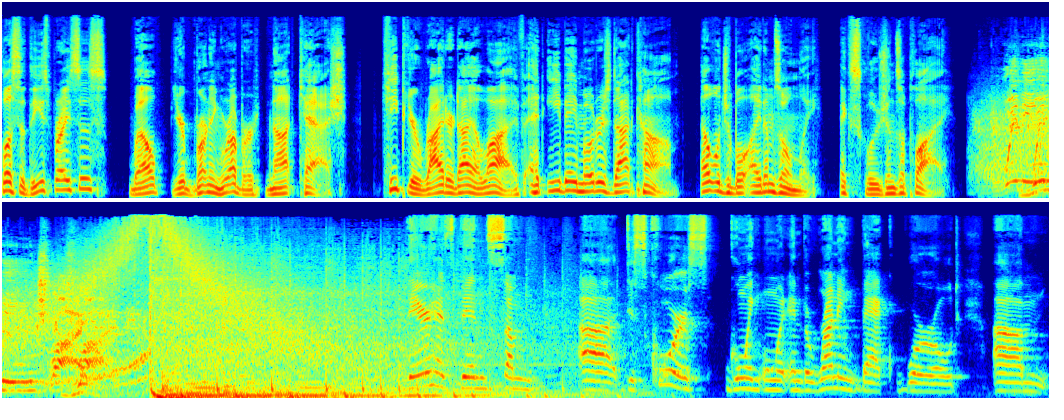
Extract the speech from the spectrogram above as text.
Plus, at these prices, well, you're burning rubber, not cash. Keep your ride or die alive at ebaymotors.com. Eligible items only. Exclusions apply. Winning, Winning Drive. There has been some uh, discourse going on in the running back world. Um,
